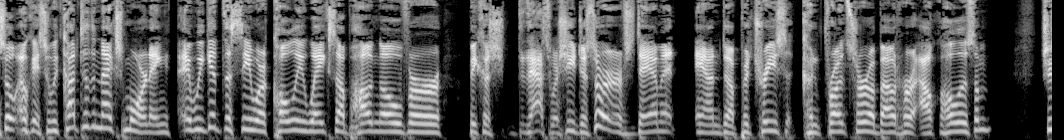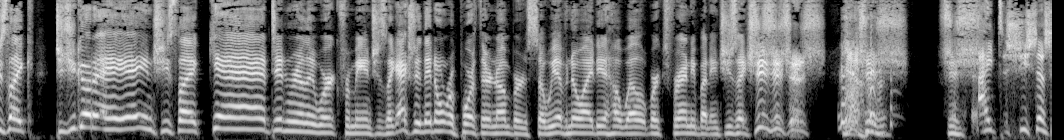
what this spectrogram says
so okay, so we cut to the next morning and we get the scene where Coley wakes up hungover because that's what she deserves. Damn it! And uh, Patrice confronts her about her alcoholism. She's like, Did you go to AA? And she's like, Yeah, it didn't really work for me. And she's like, Actually, they don't report their numbers, so we have no idea how well it works for anybody. And she's like, Shush, shush, shush, shush, shush. I, she says,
